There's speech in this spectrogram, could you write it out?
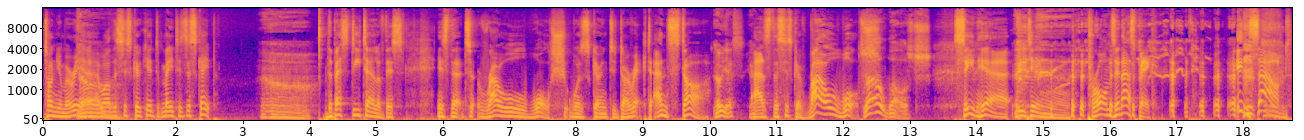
Tonia Maria Oh. while the Cisco kid made his escape. Oh, The best detail of this is that Raoul Walsh was going to direct and star oh yes. As the Cisco. Raoul Walsh. Well, Walsh. Seen here eating prawns in aspic. In sound.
